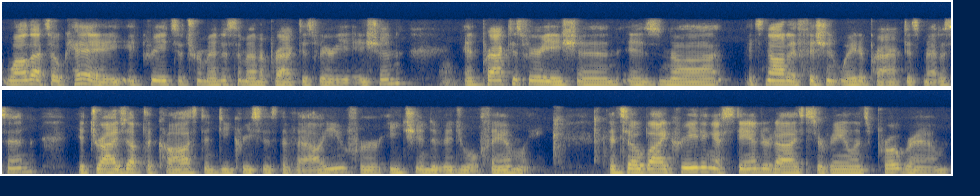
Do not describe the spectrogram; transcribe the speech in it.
while that's okay, it creates a tremendous amount of practice variation. And practice variation is not it's not an efficient way to practice medicine. It drives up the cost and decreases the value for each individual family. And so by creating a standardized surveillance program,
